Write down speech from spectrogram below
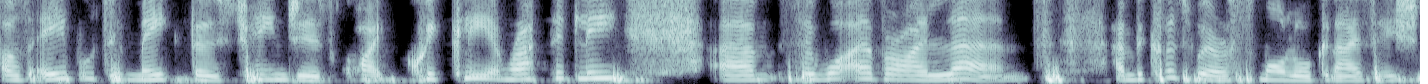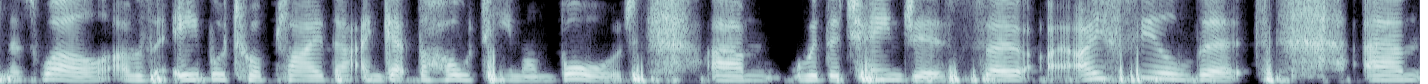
I was able to make those changes quite quickly and rapidly. Um, so whatever I learned, and because we're a small organization as well, I was able to apply that and get the whole team on board um, with the changes. So I feel that um,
